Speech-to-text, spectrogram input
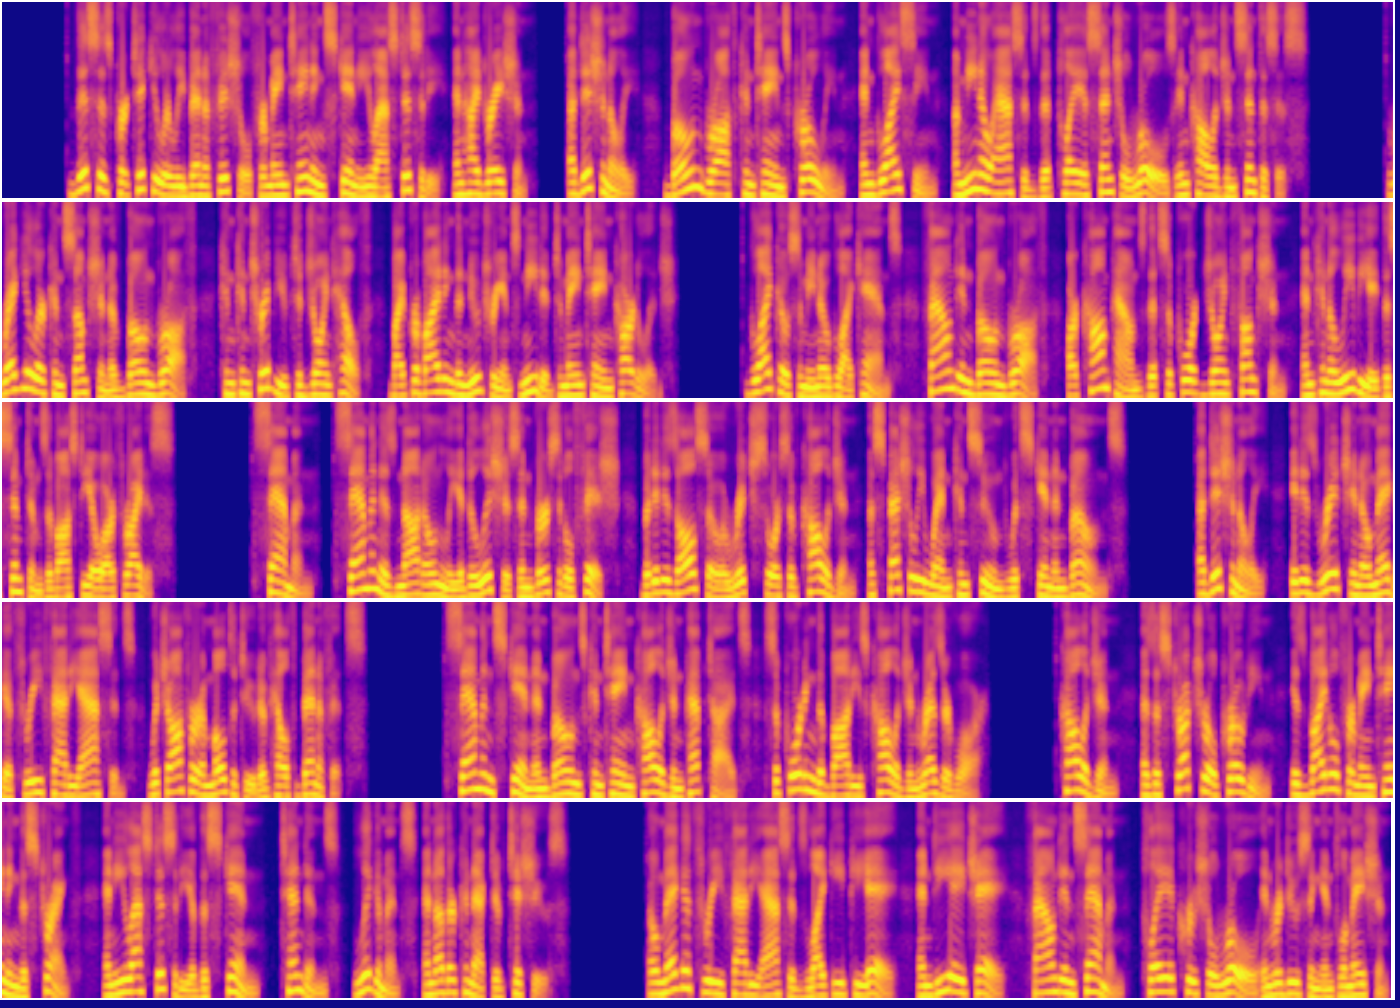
This is particularly beneficial for maintaining skin elasticity and hydration. Additionally, bone broth contains proline and glycine, amino acids that play essential roles in collagen synthesis. Regular consumption of bone broth can contribute to joint health by providing the nutrients needed to maintain cartilage. Glycosaminoglycans, found in bone broth, are compounds that support joint function and can alleviate the symptoms of osteoarthritis. Salmon. Salmon is not only a delicious and versatile fish, but it is also a rich source of collagen, especially when consumed with skin and bones. Additionally, it is rich in omega-3 fatty acids, which offer a multitude of health benefits. Salmon skin and bones contain collagen peptides, supporting the body's collagen reservoir. Collagen, as a structural protein, is vital for maintaining the strength and elasticity of the skin, tendons, ligaments, and other connective tissues. Omega-3 fatty acids like EPA and DHA, found in salmon, play a crucial role in reducing inflammation.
